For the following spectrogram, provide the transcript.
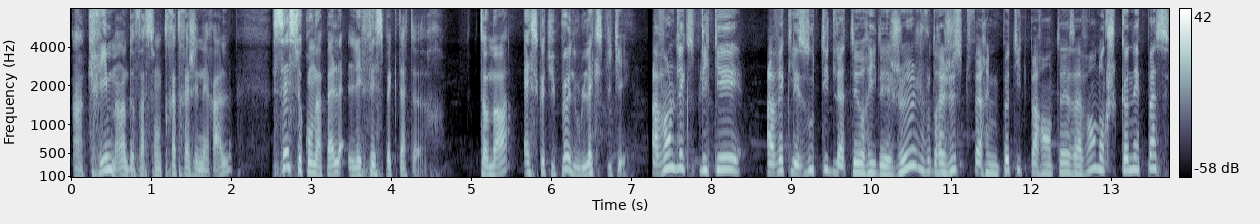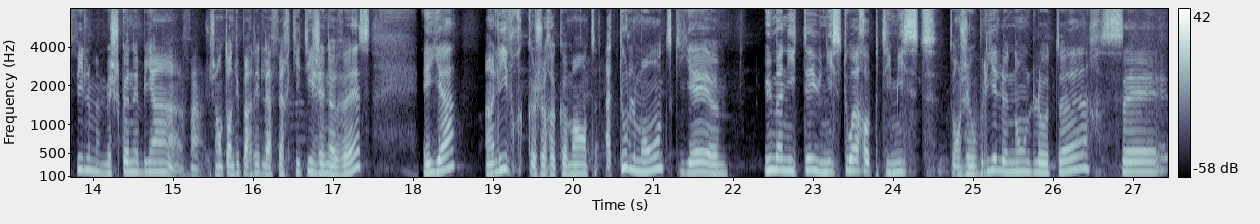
un crime, hein, de façon très très générale, c'est ce qu'on appelle l'effet spectateur. Thomas, est-ce que tu peux nous l'expliquer? Avant de l'expliquer avec les outils de la théorie des jeux, je voudrais juste faire une petite parenthèse avant. Donc, je connais pas ce film, mais je connais bien. Enfin, j'ai entendu parler de l'affaire Kitty Genovese. Et il y a un livre que je recommande à tout le monde qui est euh, Humanité, une histoire optimiste, dont j'ai oublié le nom de l'auteur. C'est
